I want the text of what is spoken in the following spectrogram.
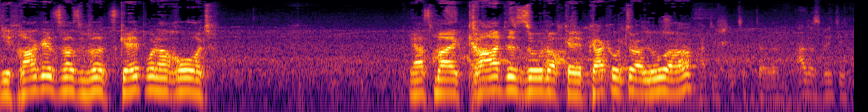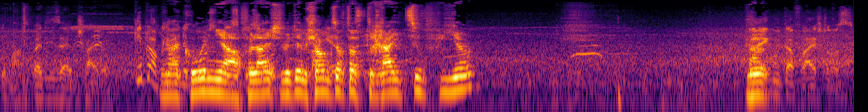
Die Frage ist, was wird's? Gelb oder rot? Erstmal gerade so noch gelb. Kaku to Alua. Hat die Schiedsrichterin alles richtig gemacht bei dieser Entscheidung. Gibt auch Und keine Acuna, großen vielleicht mit dem. Chance auf das 3 zu 4. Kein Ja. guter Freistoß.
